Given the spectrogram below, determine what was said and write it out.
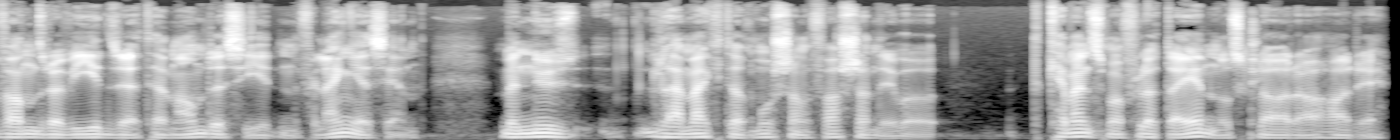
vandra videre til den andre siden for lenge siden. Men nå la jeg merke til at morsan og farsan driver hvem enn som har flytta inn hos Klara og Harry,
